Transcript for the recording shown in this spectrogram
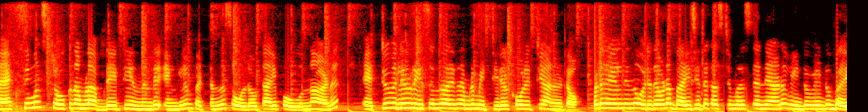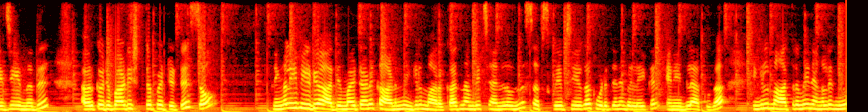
മാക്സിമം സ്റ്റോക്ക് നമ്മൾ അപ്ഡേറ്റ് ചെയ്യുന്നുണ്ട്. എങ്കിലും പെട്ടെന്ന് സോൾഡ് ഔട്ട് ആയി പോകുന്നതാണ് ഏറ്റവും വലിയൊരു റീസൺ എന്ന് പറയുന്നത് നമ്മുടെ മെറ്റീരിയൽ ക്വാളിറ്റി ആണ് കേട്ടോ. നമ്മുടെ കയ്യിൽ നിന്ന് ഒരു തവണ ബൈ ചെയ്ത കസ്റ്റമേഴ്സ് തന്നെയാണ് വീണ്ടും വീണ്ടും ബൈ ചെയ്യുന്നത്. അവർക്ക് ഒരുപാട് ഇഷ്ടപ്പെട്ടിട്ട്. സോ നിങ്ങൾ ഈ വീഡിയോ ആദ്യമായിട്ടാണ് കാണുന്നതെങ്കിൽ മറക്കാതെ നമ്മുടെ ചാനൽ ഒന്ന് സബ്സ്ക്രൈബ് ചെയ്യുക. കൂടെ തന്നെ ബെല്ലൈക്കൺ എനേബിൾ ആക്കുക. എങ്കിൽ മാത്രമേ ഞങ്ങളുടെ ന്യൂ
